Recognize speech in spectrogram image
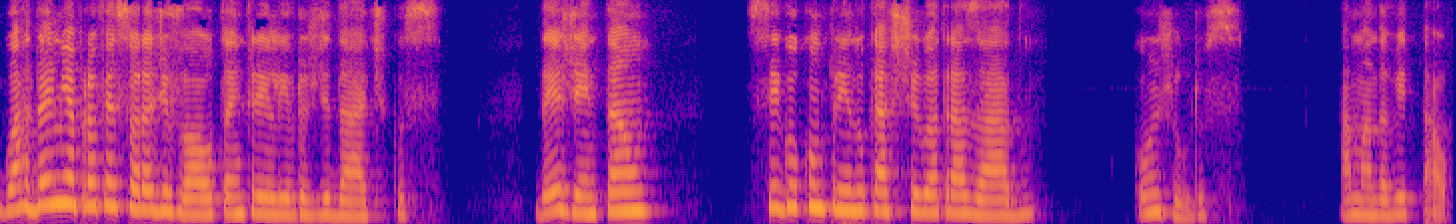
Guardei minha professora de volta entre livros didáticos. Desde então, sigo cumprindo o castigo atrasado, com juros. Amanda Vital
